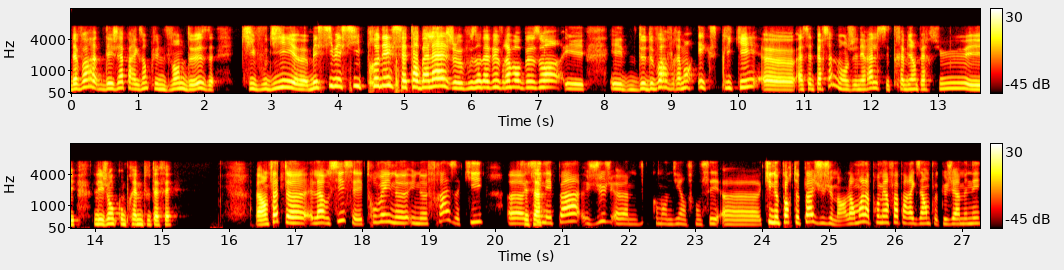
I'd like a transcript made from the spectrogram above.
d'avoir déjà, par exemple, une vendeuse qui vous dit, heu: «Mais si, mais si, prenez cet emballage, vous en avez vraiment besoin» et et de devoir vraiment expliquer, heu, à cette personne ou en général, c'est très bien perçu et les gens comprennent tout à fait? Bah, en fait, heu, là aussi, c'est trouver une, une phrase qui, qui n'est pas juge comment on dit en français? Qui ne porte pas jugement. Alors moi, la première fois, par exemple, que j'ai amené,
